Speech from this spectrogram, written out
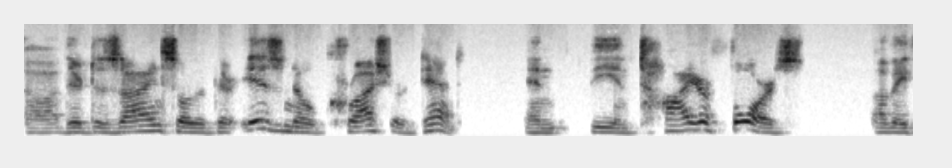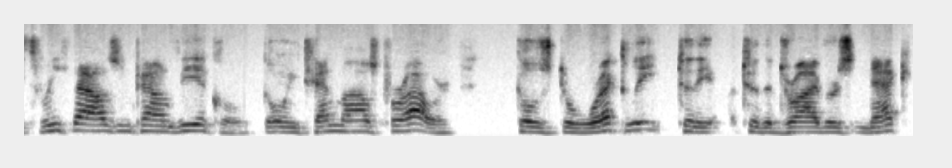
uh, they're designed so that there is no crush or dent. And the entire force of a 3,000 pound vehicle going 10 miles per hour goes directly to the to the driver's neck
